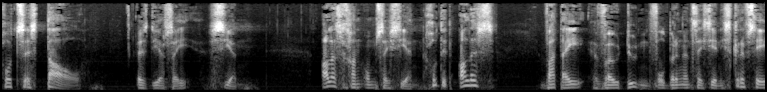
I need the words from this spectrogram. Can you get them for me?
Godse taal, is dier sy sien. Alles gaan om sy sien. God het alles wat hy wou doen, volbring in sy sien. Die skrif sê,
